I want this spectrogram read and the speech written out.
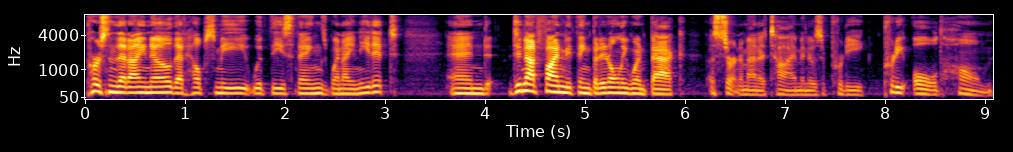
person that I know that helps me with these things when I need it, and did not find anything, but it only went back a certain amount of time, and it was a pretty pretty old home.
